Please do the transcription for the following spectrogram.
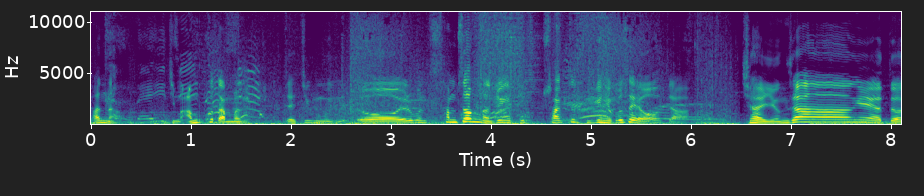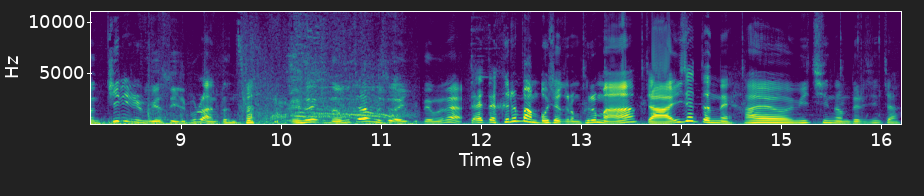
봤나? 지금 아무것도 안 맞아. 자, 지금 어, 여러분 삼성 나중에 상태 구경해 보세요. 자, 자 영상의 어떤 길이를 위해서 일부러 안? 영상이 너무 짧을 수가 있기 때문에 자 일단 흐름만 보셔 그럼 흐름만 자 이제 떴네 아유 미친 놈들 진짜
